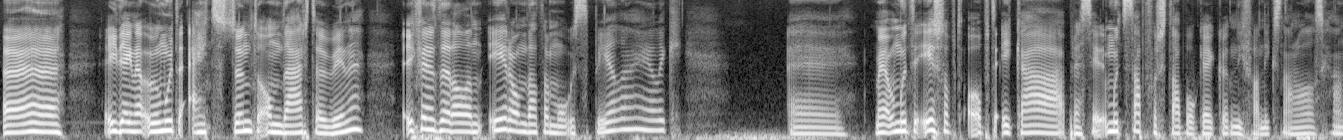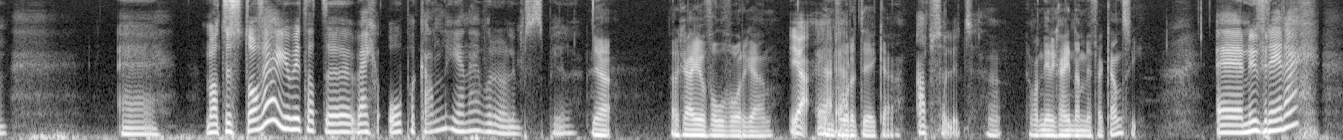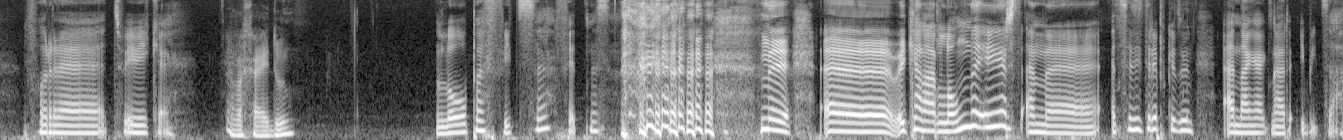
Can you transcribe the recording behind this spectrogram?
Eh, ik denk dat we moeten echt stunten om daar te winnen. Ik vind het al een eer om dat te mogen spelen, eigenlijk. Eh, maar ja, we moeten eerst op het, op het EK presteren. Je moet stap voor stap ook. Je kunt niet van niks naar alles gaan. Eh, maar het is tof, hè. Je weet dat de weg open kan liggen hè, voor de Olympische Spelen. Ja, daar ga je vol voor gaan. Ja, ja, en voor het EK. absoluut. En wanneer ga je dan met vakantie? Eh, nu vrijdag voor eh, twee weken. En wat ga je doen? Lopen, fietsen, fitness. nee, eh, ik ga naar Londen eerst en het citytripje doen. En dan ga ik naar Ibiza.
